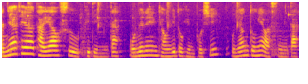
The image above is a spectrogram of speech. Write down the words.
안녕하세요. 다이하우스 우피디입니다. 오늘은 경기도 김포시 운양동에 왔습니다.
